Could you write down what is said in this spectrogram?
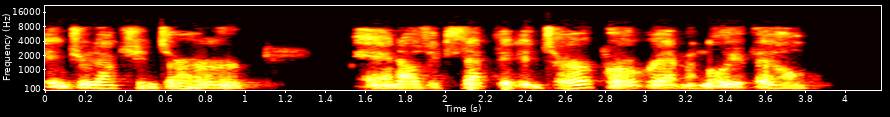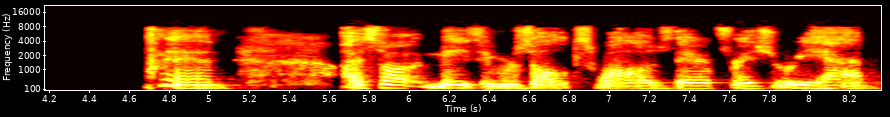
introduction to her and I was accepted into her program in Louisville. And I saw amazing results while I was there at Frazier Rehab,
